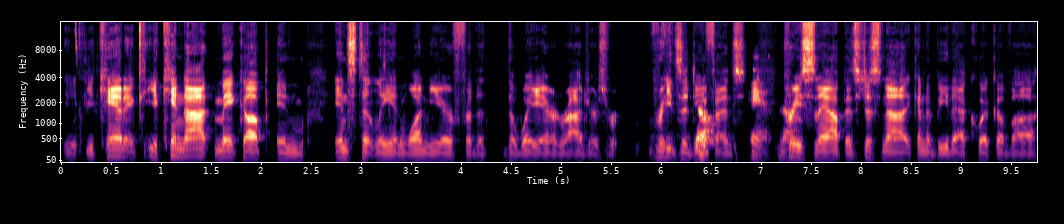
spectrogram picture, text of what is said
you, you can't you cannot make up in instantly in one year for the the way Aaron Rodgers re- reads the defense can't, no. pre snap. It's just not going to be that quick of a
